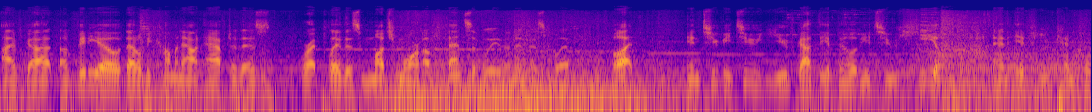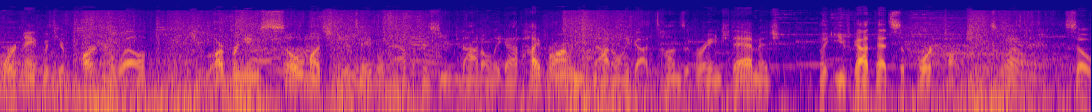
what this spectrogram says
I've got a video that'll be coming out after this where I play this much more offensively than in this clip. But in 2v2, you've got the ability to heal. And if you can coordinate with your partner well, you are bringing so much to the table now because you've not only got hyper armor, you've not only got tons of range damage, but you've got that support function as well. So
